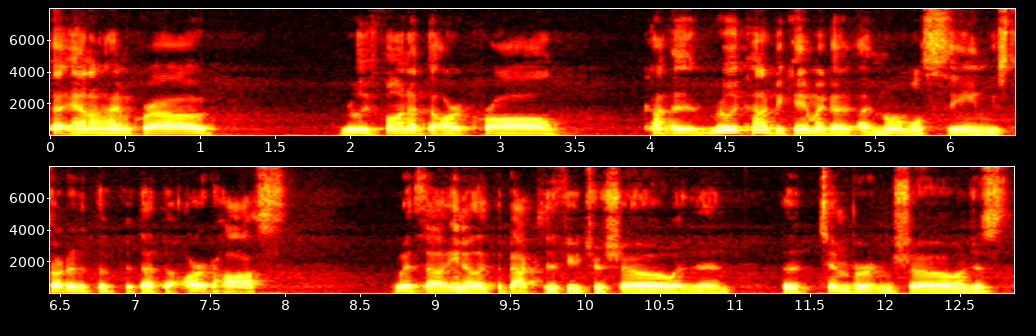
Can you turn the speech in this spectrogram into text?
the Anaheim crowd, really fun at the art crawl. It really kind of became like a, a normal scene. We started at the at the Art Haus with uh, you know like the Back to the Future show, and then the Tim Burton show, and just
